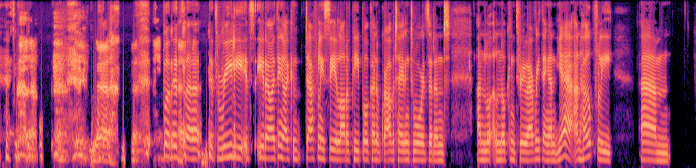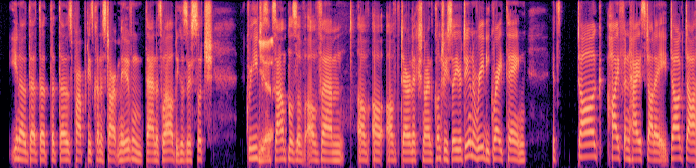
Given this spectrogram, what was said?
yeah. but it's uh it's really it's you know, I think I can definitely see a lot of people kind of gravitating towards it and and, lo- and looking through everything and yeah, and hopefully um you know that that that those properties kind of start moving then as well because there's such egregious yeah. examples of of um of, of of dereliction around the country. So you're doing a really great thing dog-house.ie, dog-house.ie.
